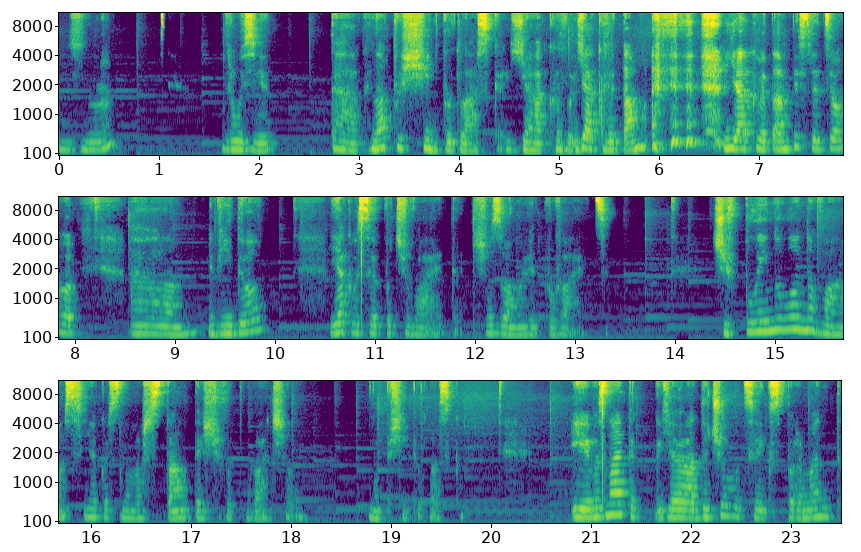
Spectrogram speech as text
Угу. Друзі, так, напишіть, будь ласка, як ви, як ви там, як ви там після цього е, відео, як ви себе почуваєте, що з вами відбувається? Чи вплинуло на вас якось на ваш стан те, що ви побачили? Напишіть, будь ласка. І ви знаєте, я до чого цей експеримент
